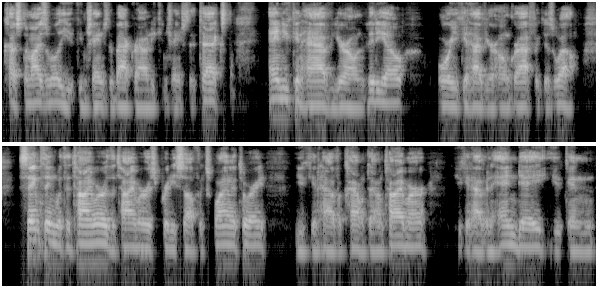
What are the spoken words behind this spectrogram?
customizable. You can change the background, you can change the text, and you can have your own video or you can have your own graphic as well. Same thing with the timer. The timer is pretty self-explanatory. You can have a countdown timer. You can have an end date. You can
